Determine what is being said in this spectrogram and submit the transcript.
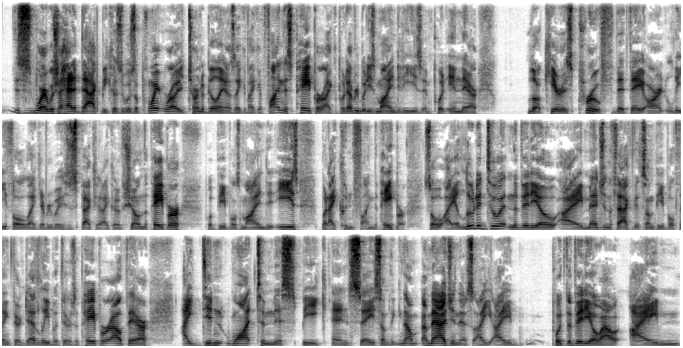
this is where I wish I had it back because there was a point where I turned to Billy and I was like, if I could find this paper, I could put everybody's mind at ease and put in there look, here is proof that they aren't lethal like everybody suspected. I could have shown the paper, put people's mind at ease, but I couldn't find the paper. So I alluded to it in the video. I mentioned the fact that some people think they're deadly, but there's a paper out there. I didn't want to misspeak and say something. Now, imagine this. I, I put the video out, I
